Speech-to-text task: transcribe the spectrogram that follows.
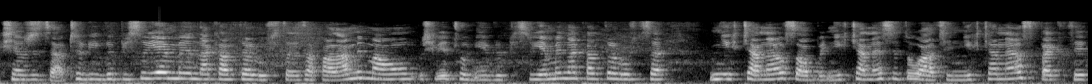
księżyca, czyli wypisujemy na karteluszce, zapalamy małą świeczunię, wypisujemy na karteluszce niechciane osoby, niechciane sytuacje, niechciane aspekty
